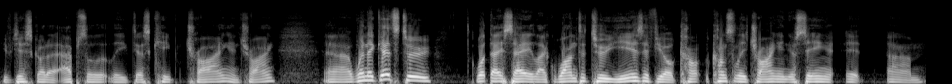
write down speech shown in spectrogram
You've just got to absolutely just keep trying and trying. Uh, when it gets to what they say, like one to two years, if you're con- constantly trying and you're seeing it, um,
